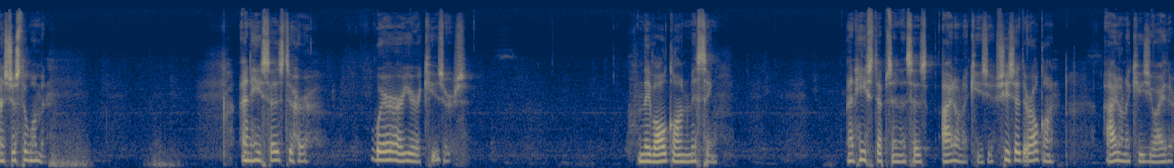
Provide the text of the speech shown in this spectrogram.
It's just a woman. And he says to her, Where are your accusers? And they've all gone missing. And he steps in and says, I don't accuse you. She said, They're all gone. I don't accuse you either.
